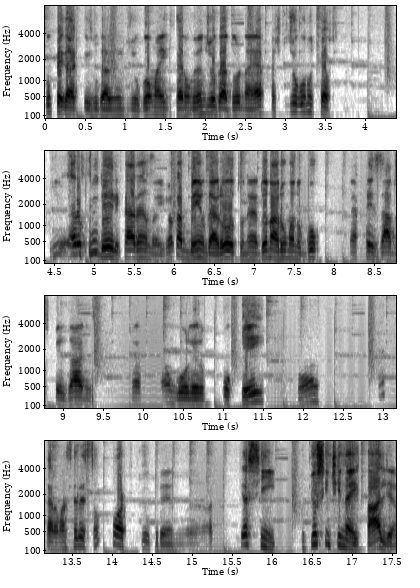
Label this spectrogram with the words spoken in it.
Vou pegar aqui os lugares onde jogou, mas era um grande jogador na época, acho que jogou no Chelsea. E era o filho dele, caramba, e joga bem o garoto, né? Donnarumma no gol, né? pesados, pesados, né? É um goleiro ok, bom. É, cara, uma seleção forte, viu, Breno? E assim, o que eu senti na Itália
